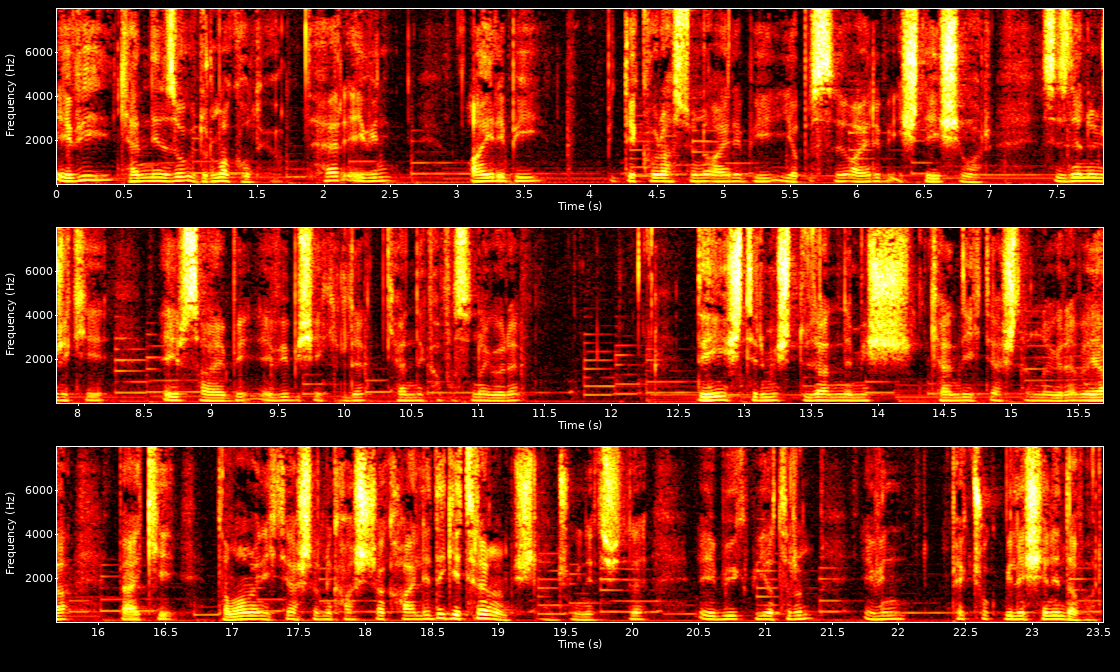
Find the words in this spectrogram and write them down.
evi kendinize uydurmak oluyor. Her evin ayrı bir, bir dekorasyonu, ayrı bir yapısı, ayrı bir işleyişi var. Sizden önceki ev sahibi evi bir şekilde kendi kafasına göre değiştirmiş, düzenlemiş kendi ihtiyaçlarına göre veya belki tamamen ihtiyaçlarını karşılayacak hale de getirememiş. Yani çünkü neticede ev büyük bir yatırım. Evin pek çok bileşeni de var.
